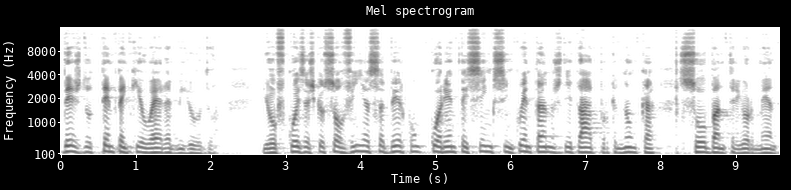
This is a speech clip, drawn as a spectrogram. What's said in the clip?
desde o tempo em que eu era miúdo. E houve coisas que eu só vinha saber com 45, 50 anos de idade, porque nunca soube anteriormente.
